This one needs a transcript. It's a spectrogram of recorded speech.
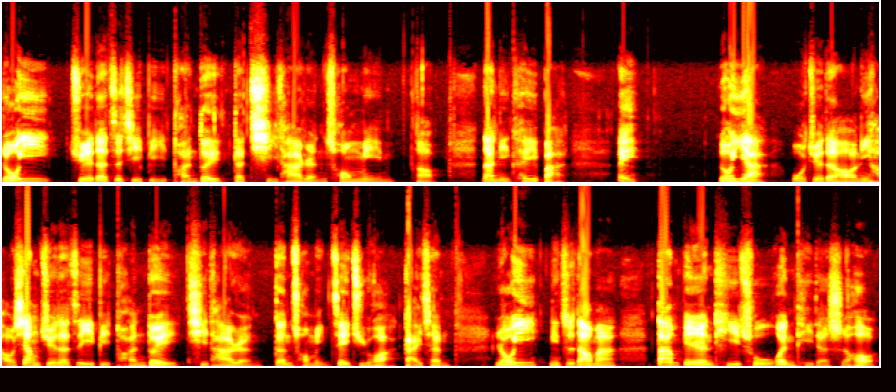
柔一觉得自己比团队的其他人聪明啊，那你可以把，诶，柔一啊，我觉得哦，你好像觉得自己比团队其他人更聪明，这句话改成。柔一，你知道吗？当别人提出问题的时候，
